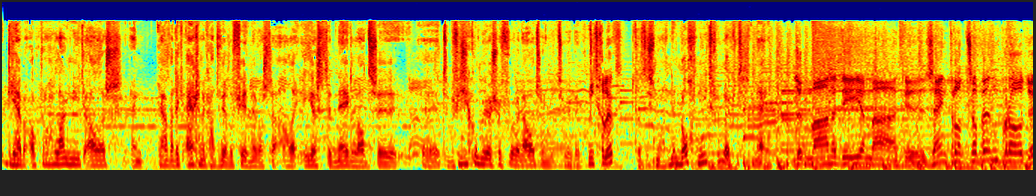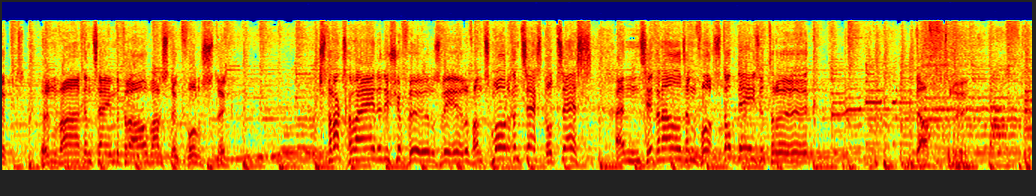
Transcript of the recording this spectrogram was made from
die hebben ook nog lang niet alles. En ja, wat ik eigenlijk had willen vinden... was de allereerste Nederlandse uh, televisiecommercial voor een auto natuurlijk. Niet gelukt? Dat is nog, nog niet gelukt, nee. De mannen die je maken zijn trots op hun product. Hun wagens zijn betrouwbaar stuk voor stuk. Straks rijden de chauffeurs weer van s morgens 6 tot 6 en zitten als een vorst op deze truck. DAF truck.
